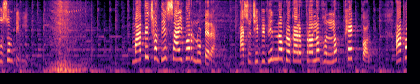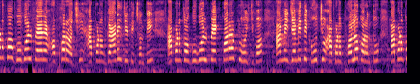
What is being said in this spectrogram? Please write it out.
কুসুম টিভি ମାତିଛନ୍ତି ସାଇବର ଲୁଟେରା ଆସୁଛି ବିଭିନ୍ନ ପ୍ରକାର ପ୍ରଲୋଭନର ଫେକ୍ କଲ୍ ଆପଣଙ୍କ ଗୁଗୁଲ୍ ପେରେ ଅଫର୍ ଅଛି ଆପଣ ଗାଡ଼ି ଜିତିଛନ୍ତି ଆପଣଙ୍କ ଗୁଗୁଲ୍ ପେ କରପ୍ଟ ହୋଇଯିବ ଆମେ ଯେମିତି କହୁଛୁ ଆପଣ ଫଲୋ କରନ୍ତୁ ଆପଣଙ୍କ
